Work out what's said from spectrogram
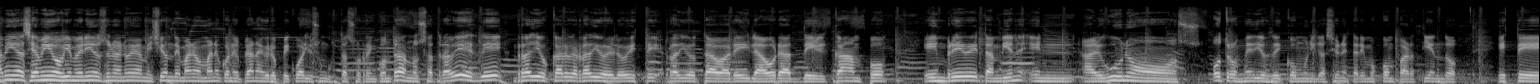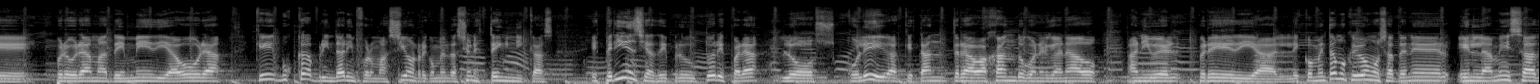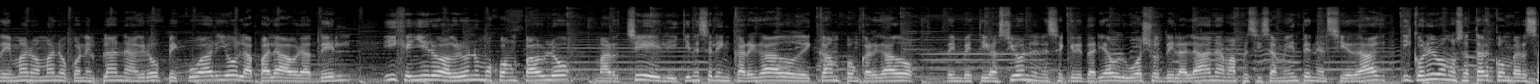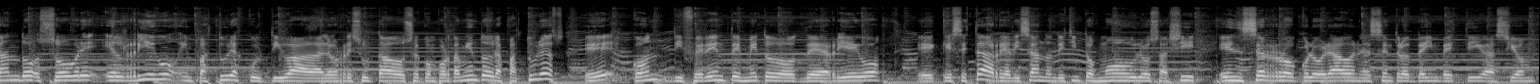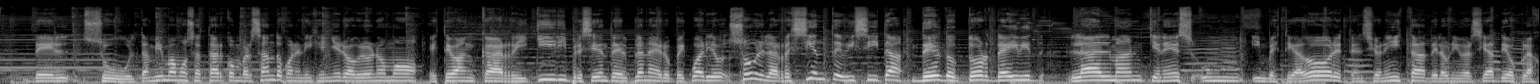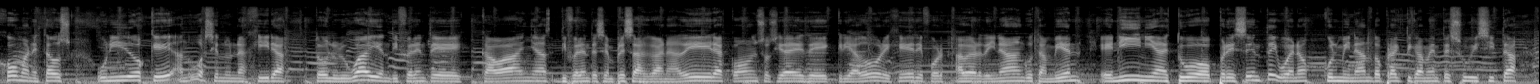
Amigas y amigos, bienvenidos a una nueva emisión de Mano a Mano con el Plan Agropecuario. Es un gustazo reencontrarnos a través de Radio Carve, Radio del Oeste, Radio Tabaré y La Hora del Campo. En breve también en algunos otros medios de comunicación estaremos compartiendo este programa de media hora que busca brindar información, recomendaciones técnicas, experiencias de productores para los colegas que están trabajando con el ganado a nivel predial. Les comentamos que vamos a tener en la mesa de mano a mano con el plan agropecuario la palabra del ingeniero agrónomo Juan Pablo Marchelli, quien es el encargado de campo, encargado de investigación en el Secretariado Uruguayo de la Lana, más precisamente en el CIEDAG, y con él vamos a estar conversando sobre el riego en pasturas cultivadas, los resultados, el comportamiento de las pasturas eh, con diferentes métodos de riego eh, que se está realizando en distintos módulos allí en Cerro Colorado, en el Centro de Investigación del Sur. También vamos a estar conversando con el ingeniero agrónomo Esteban Carriquiri, presidente del Plan Agropecuario, sobre la reciente visita del doctor David Lalman, quien es un investigador, extensionista de la Universidad de Oklahoma en Estados Unidos, que anduvo haciendo una gira todo el Uruguay en diferentes cabañas, diferentes empresas ganaderas, con sociedades de criadores, Hereford, Aberdeen Angus también. En Inia estuvo presente y bueno, culminando prácticamente su visita,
